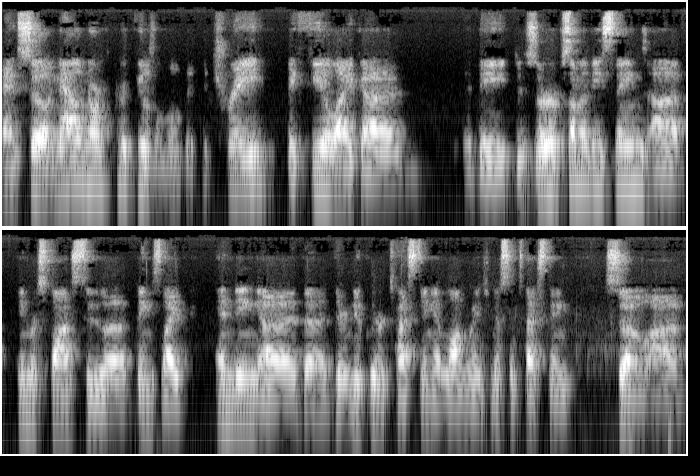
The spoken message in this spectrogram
And so now North Korea feels a little bit betrayed. They feel like uh, they deserve some of these things uh, in response to uh, things like ending the, their nuclear testing and long range missile testing. So um,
